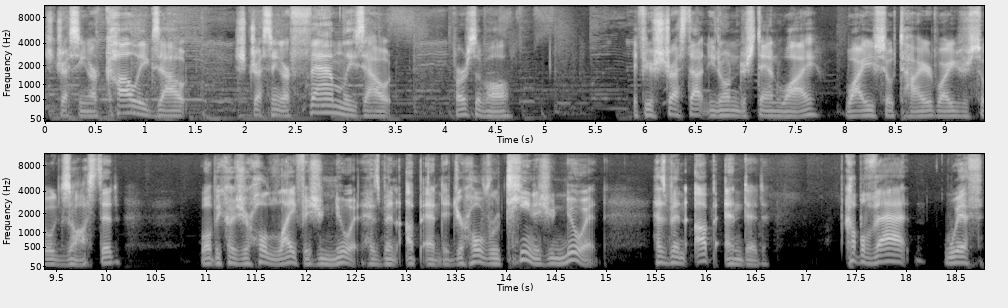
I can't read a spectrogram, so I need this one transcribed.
stressing our colleagues out, stressing our families out. First of all, if you're stressed out and you don't understand why, why are you so tired? Why are you so exhausted? Well, because your whole life as you knew it has been upended. Your whole routine as you knew it has been upended. Couple that with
